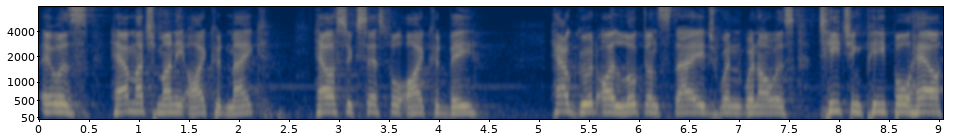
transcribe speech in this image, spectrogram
It was how much money I could make, how successful I could be, how good I looked on stage when, when I was teaching people how,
